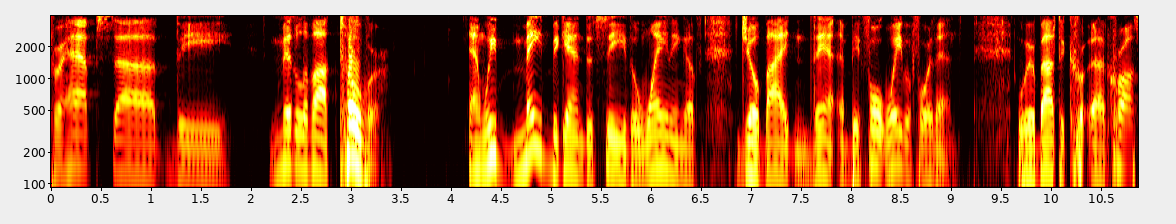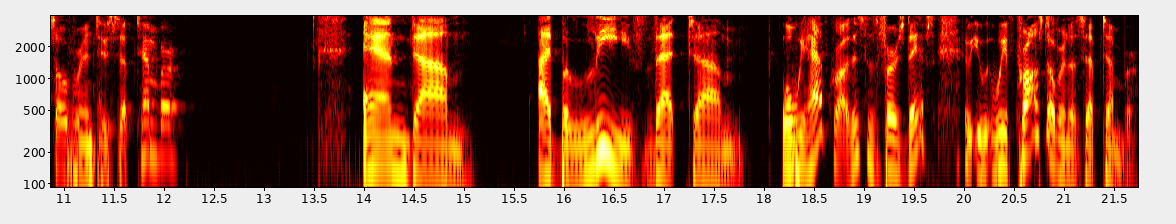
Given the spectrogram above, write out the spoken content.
perhaps uh, the middle of October. And we may begin to see the waning of Joe Biden then, uh, before way before then. We're about to cr- uh, cross over into September, and um, I believe that um, well, we have crossed. This is the first day of we've crossed over into September.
